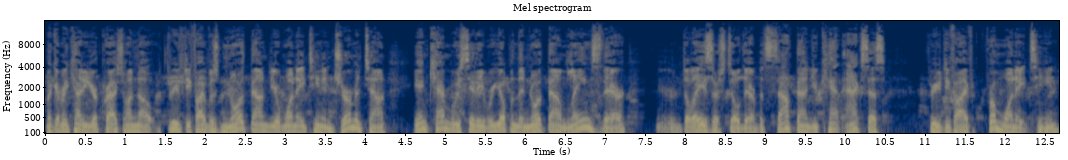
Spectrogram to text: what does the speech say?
Montgomery County, your crash on uh, 355 was northbound near 118 in Germantown. In Cameron, we see they reopened the northbound lanes there. Your delays are still there, but southbound, you can't access 355 from 118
